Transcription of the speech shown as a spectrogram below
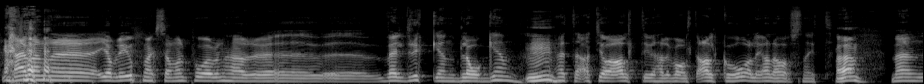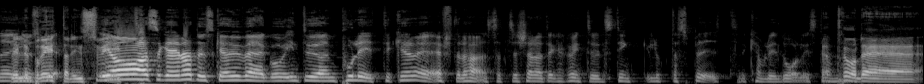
Nej men eh, jag blev uppmärksammad på den här eh, Välj drycken-bloggen. Mm. Hette att jag alltid hade valt alkohol i alla avsnitt. Ja, Men, eh, Vill du nu ska- bryta din svit? Ja, alltså grejen är att du ska iväg och intervjua en politiker efter det här. Så att jag känner att jag kanske inte vill stink, lukta sprit. Det kan bli dålig stämning. jag tror det är,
